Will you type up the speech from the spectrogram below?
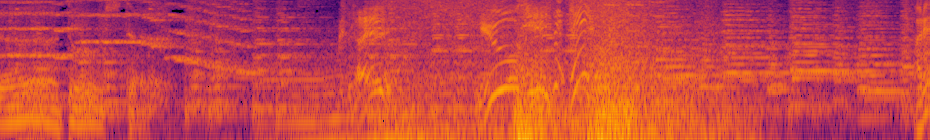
さあどうした？食らえあれ？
